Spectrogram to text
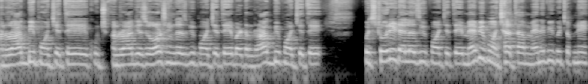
अनुराग भी पहुँचे थे, कुछ अनुराग जैसे और सिंगर्स भी पहुँचे थे बट अनुराग भी पहुँचे थे, कुछ स्टोरी टेलर्स भी पहुँचे थे, मैं भी पहुँचा था, मैंने भी कुछ अपने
